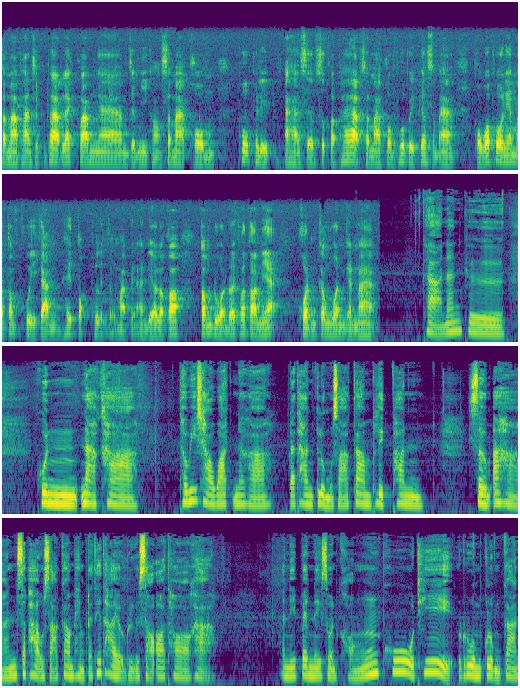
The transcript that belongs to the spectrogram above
สมาพันธ์สุขภาพและความงาม จะมีของสมาคมผู้ผลิตอาหารเสริมสุขภาพ สมาคมผู้ผลิตเครื่องสำอางผมว่าพวกนี้มันต้องคุยกันให้ตกผลึกออกมาเป็นอันเดียว แล้วก็ต้องด่วนด้วยเพราะตอนนี้คนกังวลกันมาก ค่ะนั่นคือ คุณนาคา ทวิชาวัฒน์นะคะประธานกลุ่มอุตสาหกรรมผลิตภัณฑ์ เสริมอาหารสภาอุตสาหกรรมแห่งประเทศไทย หรือสออทค่ะ อันนี้เป็นในส่วนของผู้ที่รวมกลุ่มกัน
